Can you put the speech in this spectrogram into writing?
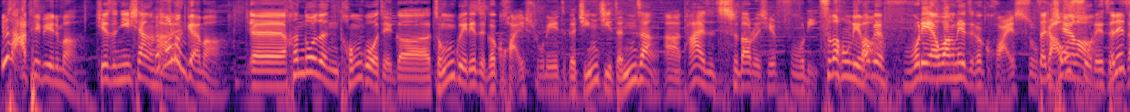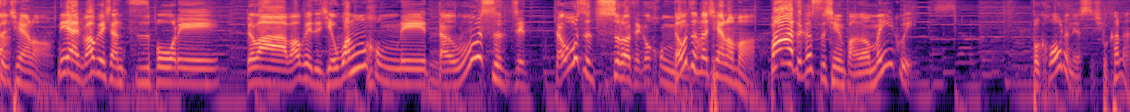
有啥特别的嘛？其实你想哈好，能干嘛？呃，很多人通过这个中国的这个快速的这个经济增长啊，他还是吃到了一些福利，吃到红利了包，括互联网的这个快速、高挣钱了，速的真的挣。钱了。你看，包括像直播的，对吧？包括这些网红的，都是这都是吃了这个红利，都挣到。钱了嘛？把这个事情放到美国，不可能的事情不，可能。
